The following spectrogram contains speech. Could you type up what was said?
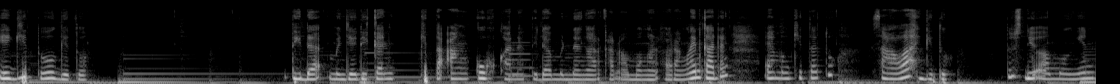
ya gitu gitu. Tidak menjadikan kita angkuh karena tidak mendengarkan omongan orang lain. Kadang emang kita tuh salah gitu. Terus diomongin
